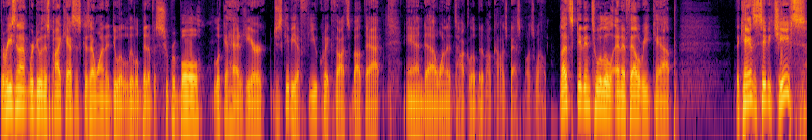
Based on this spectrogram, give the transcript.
the reason I'm, we're doing this podcast is because I want to do a little bit of a Super Bowl look ahead here. Just give you a few quick thoughts about that, and I uh, want to talk a little bit about college basketball as well. Let's get into a little NFL recap. The Kansas City Chiefs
